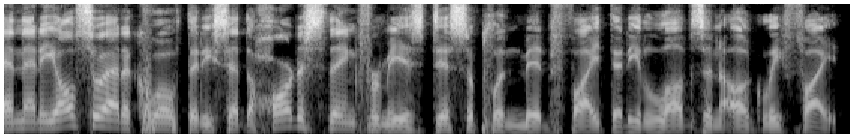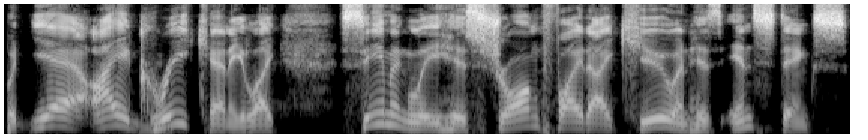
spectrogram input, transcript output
And then he also had a quote that he said, The hardest thing for me is discipline mid fight, that he loves an ugly fight. But yeah, I agree, Kenny. Like, seemingly his strong fight IQ and his instincts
